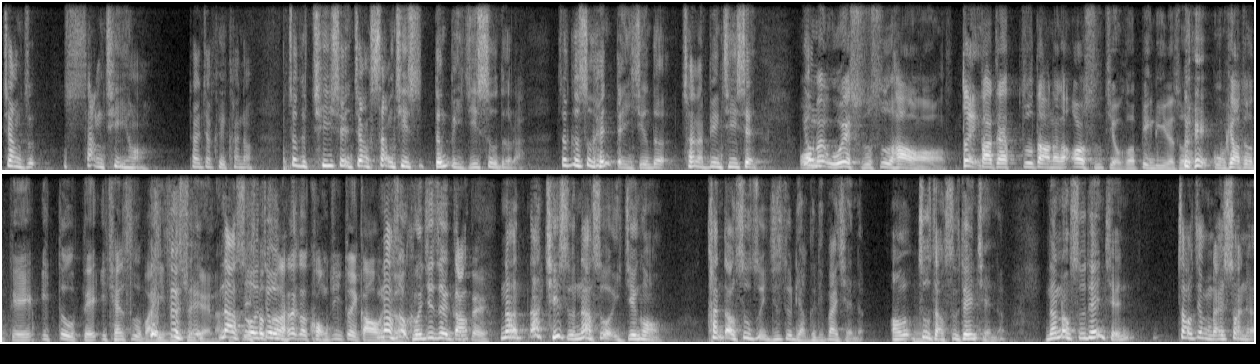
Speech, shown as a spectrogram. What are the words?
这样子上去哈，大家可以看到这个曲线这样上去是等比级数的啦，这个是很典型的传染病曲线。我们五月十四号哦，对，大家知道那个二十九个病例的时候，股票就跌一度跌一千四百一十七点了。那时候就那个恐惧最高。那时候恐惧最高。对。那那其实那时候已经哦，看到数字已经是两个礼拜前的哦，至少十天前的。难道十天前照这样来算呢，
